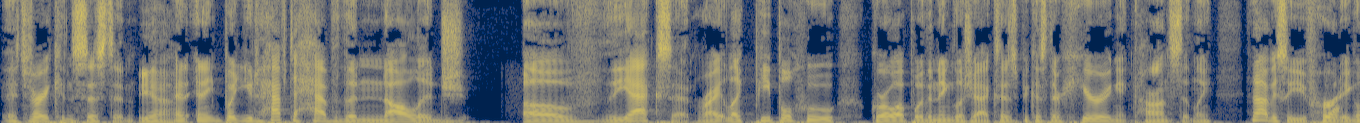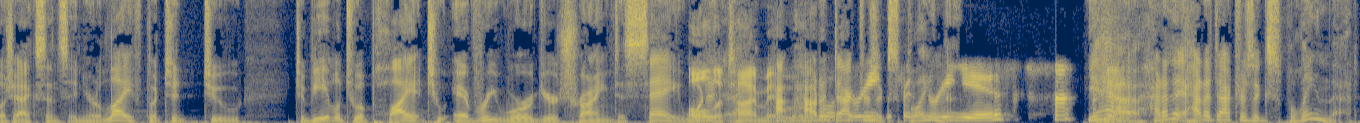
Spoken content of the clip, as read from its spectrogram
it's very consistent. Yeah. And, and but you'd have to have the knowledge of the accent, right? Like people who grow up with an English accent is because they're hearing it constantly, and obviously you've heard English accents in your life, but to to to be able to apply it to every word you're trying to say what All the time. How, how did doctors three, explain three that? years? Yeah. Yeah. How do they? How do doctors explain that?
